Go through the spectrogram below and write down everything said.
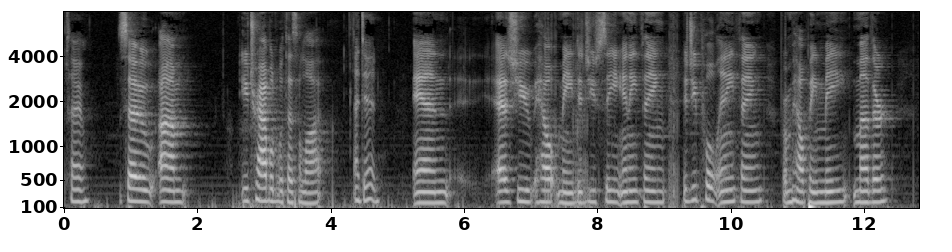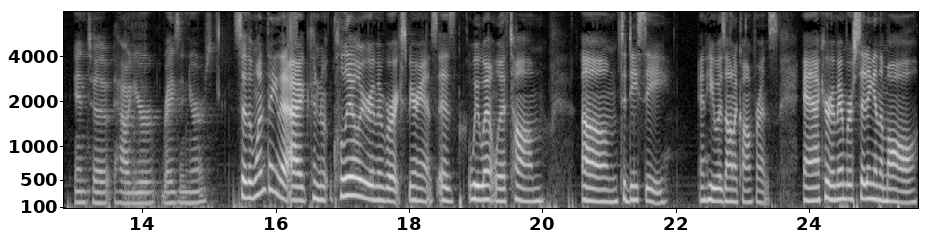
So So, um, you traveled with us a lot. I did. and as you helped me did you see anything did you pull anything from helping me mother into how you're raising yours So the one thing that I can clearly remember experience is we went with Tom um, to DC and he was on a conference. And I can remember sitting in the mall,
